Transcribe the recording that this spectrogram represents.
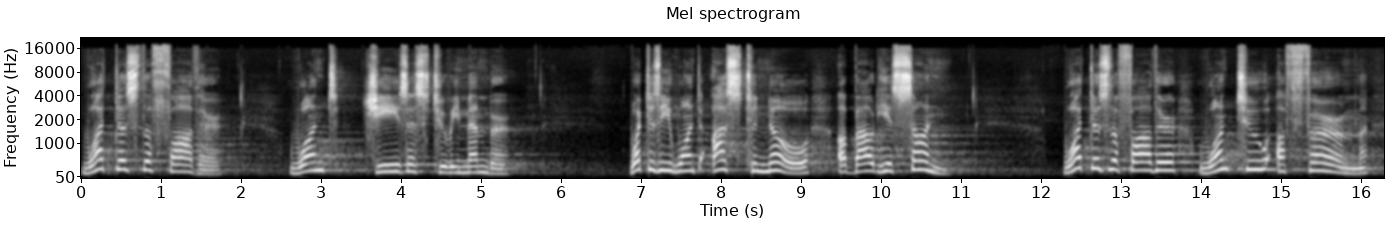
what does the Father want Jesus to remember? What does he want us to know about his Son? What does the Father want to affirm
